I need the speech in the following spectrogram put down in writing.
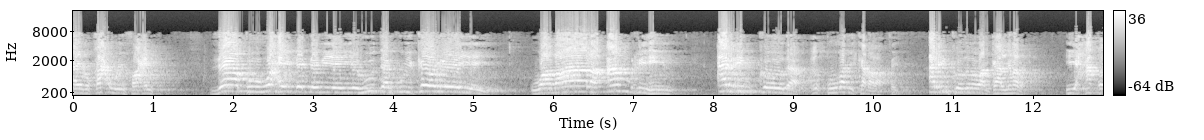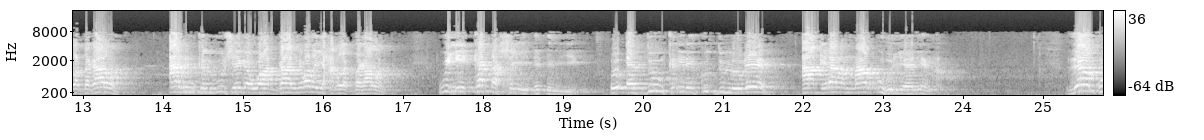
qaynuqaac wey faacilku daaquu arrinka lagu sheegaa waa gaalnimada iyo xaq la dagaalanka wixii ka dhashay ay dhadhamiyeen oo adduunka inay ku dulloobeen aakhirana naar u hoyaadeen ah daaquu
